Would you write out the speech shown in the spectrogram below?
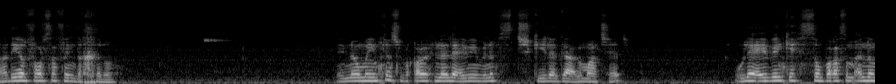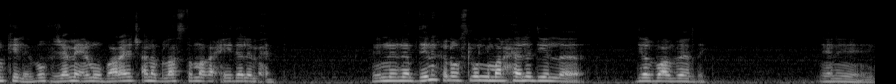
هذه هي الفرصة فين ندخلوه لأنه ما يمكنش نبقاو حنا لاعبين بنفس التشكيلة كاع الماتشات. ولاعبين كيحسوا براسهم أنهم كيلعبوا في جميع المباريات. أنا بلاصتو ما غحيدها لمحد لاننا بدينا كنوصلوا للمرحلة ديال ديال فالفيردي. يعني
